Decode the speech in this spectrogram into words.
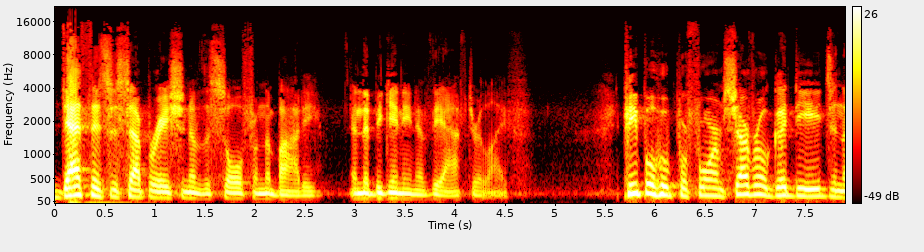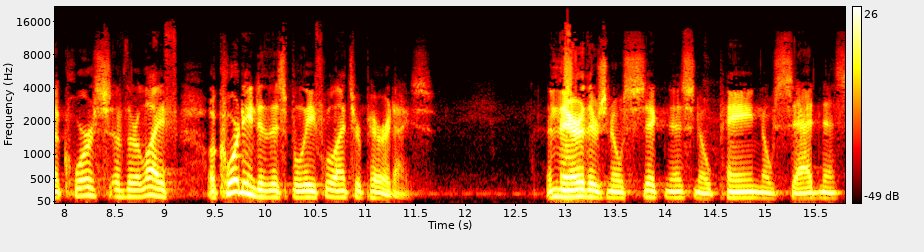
death is the separation of the soul from the body and the beginning of the afterlife. People who perform several good deeds in the course of their life, according to this belief, will enter paradise. And there, there's no sickness, no pain, no sadness.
